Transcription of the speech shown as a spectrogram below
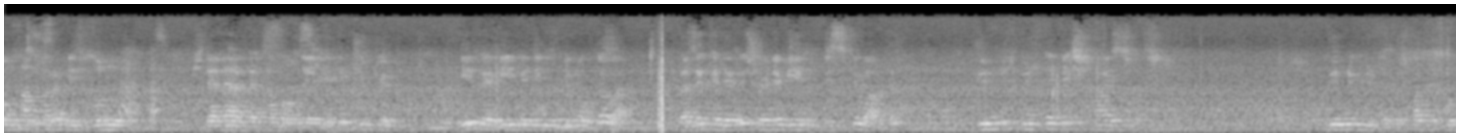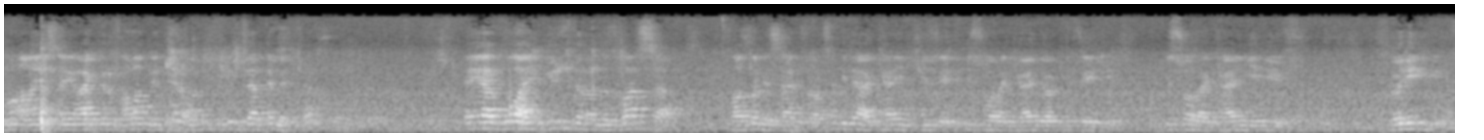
ondan sonra biz bunu işte nerede tamamlayabildik. Çünkü bir ve bilmediğimiz bir nokta var. Gazetelerin şöyle bir riski vardır. Günlük yüzde beş faiz çalışır. Günlük yüzde beş. Bakın bunu anayasaya aykırı falan dediler ama bir türlü düzeltemediler. Eğer bu ay 100 liranız varsa, fazla mesainiz varsa bir dahaki ay 250, bir sonraki ay 450, bir sonraki ay 700. Böyle gidiyor.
